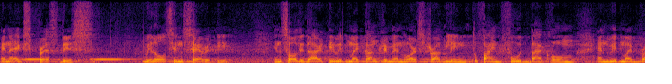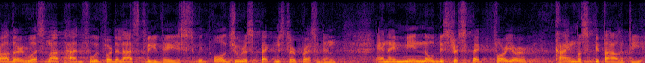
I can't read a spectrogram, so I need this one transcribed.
and I express this with all sincerity in solidarity with my countrymen who are struggling to find food back home and with my brother who has not had food for the last three days, with all due respect, Mr. President, and I mean no disrespect for your kind hospitality,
